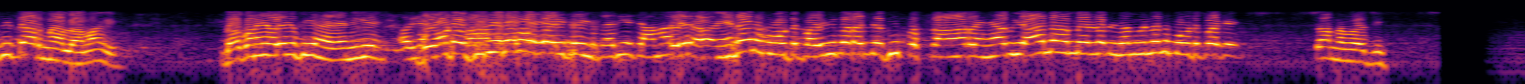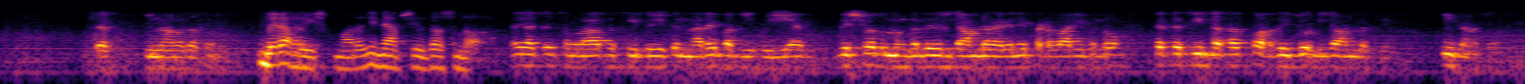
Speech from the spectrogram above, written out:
ਅਸੀਂ ਧਰਨਾ ਲਾਵਾਂਗੇ। ਦਬਣੇ ਵਾਲੇ ਅਸੀਂ ਹੈ ਨਹੀਂਗੇ ਵੋਟ ਅਸੀਂ ਵੀ ਇਹਨਾਂ ਨੂੰ ਪਾਈ ਗਈ ਇਹਨਾਂ ਨੂੰ ਵੋਟ ਪਾਈ ਦੀ ਪਰ ਅੱਜ ਅਸੀਂ ਪਛਤਾ ਰਹੇ ਹਾਂ ਵੀ ਆਹ ਨਾ ਮਿਲਣਾ ਤੇ ਸਾਨੂੰ ਇਹਨਾਂ ਨੂੰ ਵੋਟ ਪਾ ਕੇ। ਧੰਨਵਾਦ ਜੀ। ਕੀ ਨਾਮ ਹੈ ਤੁਹਾਡਾ ਮੇਰਾ ਹਰੀਸ਼ ਕੁਮਾਰ ਹੈ ਜੀ ਨੈਬ ਸਿਲਦਰ ਸਮਰਾਟ ਇਹ ਅੱਜ ਸਮਰਾਟ ਤਹਿਸੀਲ ਦੇ ਵਿੱਚ ਨਾਅਰੇਬਾਜ਼ੀ ਹੋਈ ਹੈ। ਰਿਸ਼ਵਤ ਮੰਗਣ ਦੇ ਇਲਜ਼ਾਮ ਲਗਾਏ ਗਏ ਨੇ ਪਟਵਾਰੀ ਵੱਲੋਂ। ਤੇ ਤਹਿਸੀਲਦਾਰ ਸਾਹਿਬ ਤੁਹਾਡੇ ਜੋ ਇਲਜ਼ਾਮ ਲੱਗੇ ਕੀ ਕਹਿਣਾ ਚਾਹੁੰਦੇ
